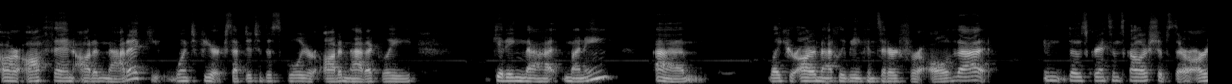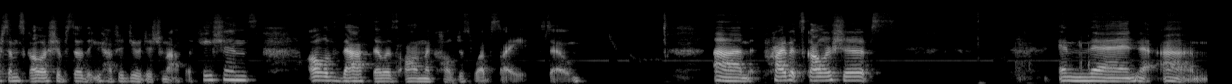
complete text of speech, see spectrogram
are often automatic. You, once you're accepted to the school, you're automatically getting that money. Um, like you're automatically being considered for all of that in those grants and scholarships. There are some scholarships though that you have to do additional applications. All of that though is on the college's website. So um, private scholarships, and then um,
